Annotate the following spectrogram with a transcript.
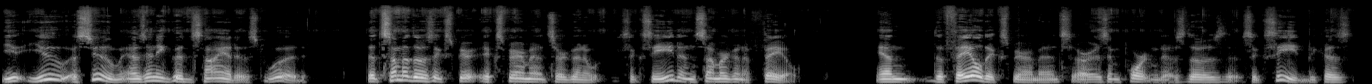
you, you assume, as any good scientist would, that some of those exper- experiments are going to succeed and some are going to fail. And the failed experiments are as important as those that succeed because,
